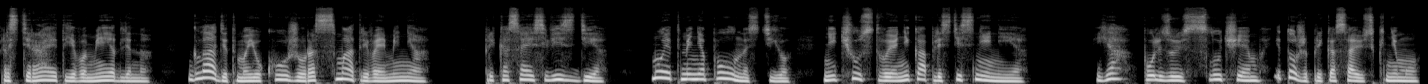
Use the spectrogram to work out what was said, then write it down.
Растирает его медленно. Гладит мою кожу, рассматривая меня. Прикасаясь везде. Моет меня полностью. Не чувствуя ни капли стеснения. Я пользуюсь случаем и тоже прикасаюсь к нему.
